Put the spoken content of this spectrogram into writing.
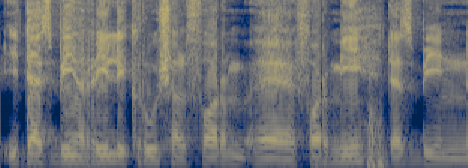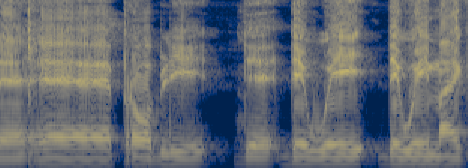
It has been really crucial for uh, for me. It has been uh, probably the the way the way my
